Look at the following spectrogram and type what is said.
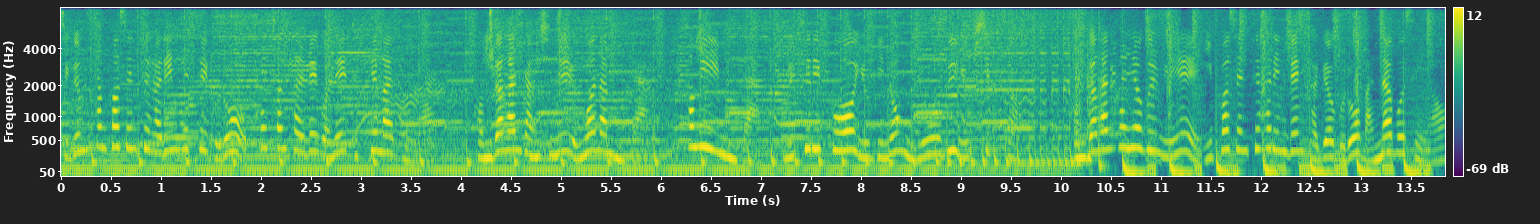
지금 3% 할인 혜택으로 8,800원에 득템하세요. 건강한 당신을 응원합니다. 3위입니다. 뉴트리코어 유기농 요오드 60천 건강한 활력을 위해 2% 할인된 가격으로 만나보세요.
